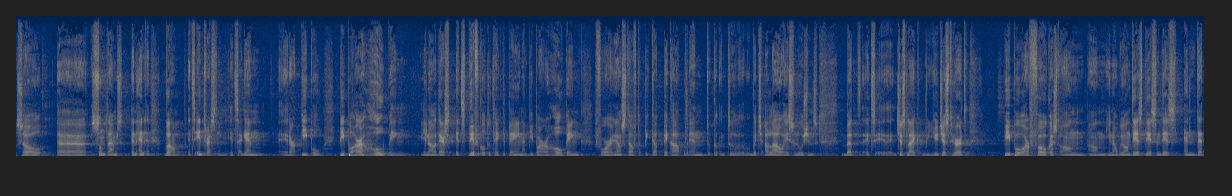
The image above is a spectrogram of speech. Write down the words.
So uh, sometimes and, and well, it's interesting. It's again, it are people. People are hoping you know there's it's difficult to take the pain and people are hoping for you know stuff to pick up pick up and to to which allow a solutions but it's just like you just heard people are focused on on you know we want this this and this and that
